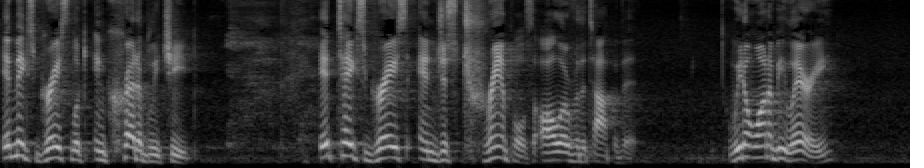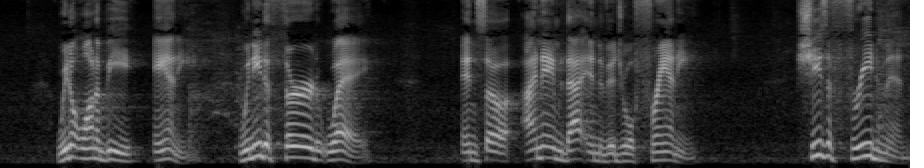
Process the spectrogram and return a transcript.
It makes grace look incredibly cheap. It takes grace and just tramples all over the top of it. We don't want to be Larry. We don't want to be Annie. We need a third way. And so I named that individual Franny. She's a freedman.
